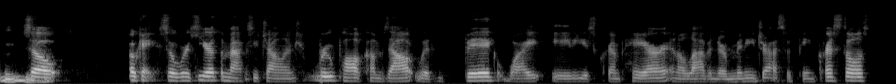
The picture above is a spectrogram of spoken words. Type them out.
Mhm. So, okay. So we're here at the Maxi Challenge. RuPaul comes out with big white 80s crimp hair and a lavender mini dress with pink crystals.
